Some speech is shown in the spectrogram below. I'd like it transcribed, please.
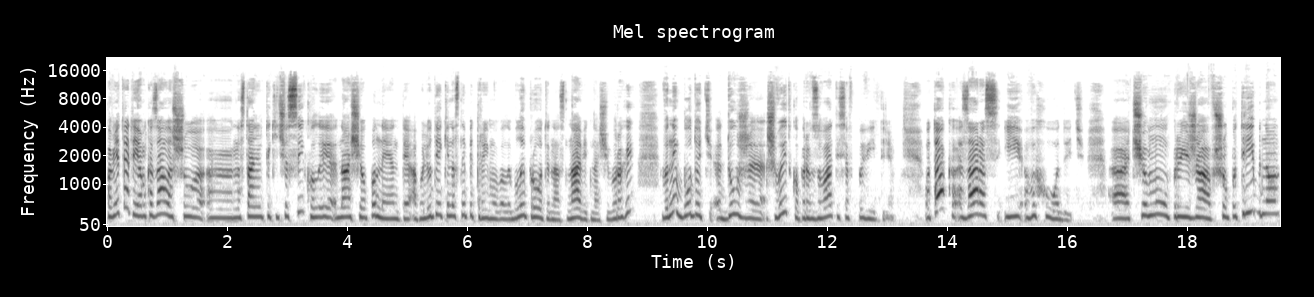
Пам'ятаєте, я вам казала, що е, настануть такі часи, коли наші опоненти або люди, які нас не підтримували, були проти нас, навіть наші вороги, вони будуть дуже швидко перевзуватися в повітрі. Отак зараз і виходить. Е, Чому приїжджав, що потрібно?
